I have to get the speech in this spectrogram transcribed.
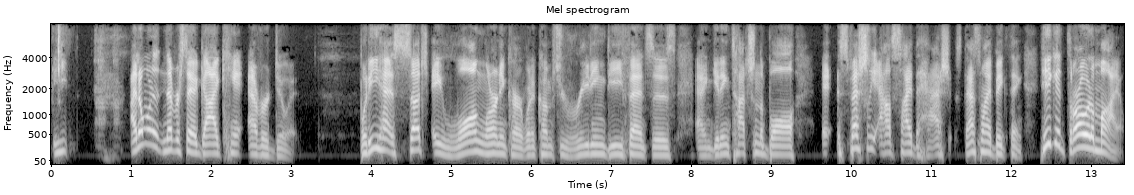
he. I don't want to never say a guy can't ever do it, but he has such a long learning curve when it comes to reading defenses and getting touch on the ball, especially outside the hashes. That's my big thing. He could throw it a mile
